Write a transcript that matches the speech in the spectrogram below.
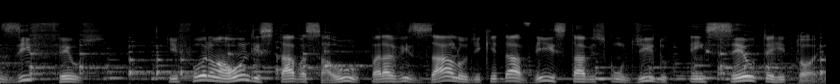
zifeus, que foram aonde estava Saul para avisá-lo de que Davi estava escondido em seu território.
